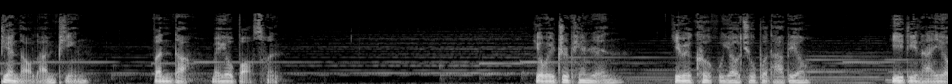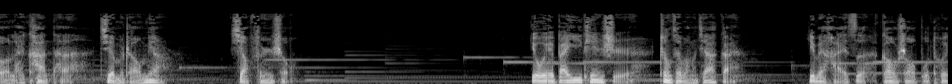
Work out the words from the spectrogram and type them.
电脑蓝屏，文档没有保存。有位制片人因为客户要求不达标，异地男友来看他，见不着面，想分手。有位白衣天使正在往家赶。因为孩子高烧不退，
